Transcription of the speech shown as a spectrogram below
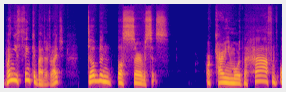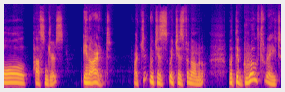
when you think about it, right, Dublin bus services are carrying more than half of all passengers in Ireland, which which is which is phenomenal. But the growth rate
